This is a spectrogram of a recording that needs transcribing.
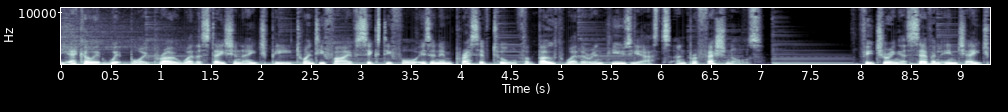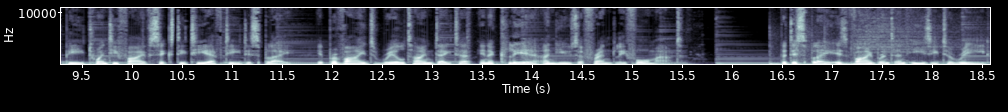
The ECOWITT Wittboy Pro Weather Station HP 2564 is an impressive tool for both weather enthusiasts and professionals. Featuring a 7-inch HP 2560 TFT display, it provides real-time data in a clear and user-friendly format. The display is vibrant and easy to read,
